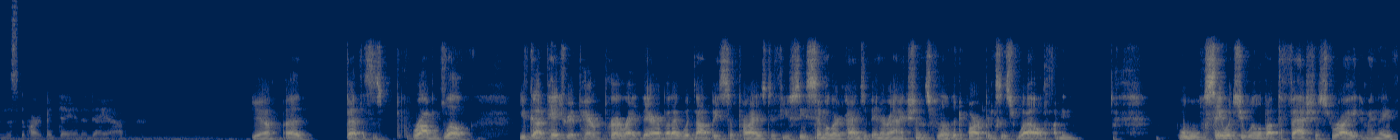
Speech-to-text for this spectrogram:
in this department day in and day out. Yeah, uh, bet this is probably Well, you've got Patriot Prayer right there, but I would not be surprised if you see similar kinds of interactions with other departments as well. I mean, say what you will about the fascist right. I mean, they've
